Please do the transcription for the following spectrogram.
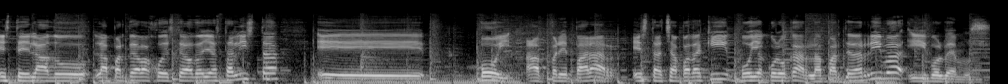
este lado, la parte de abajo de este lado ya está lista. Eh, voy a preparar esta chapa de aquí, voy a colocar la parte de arriba y volvemos.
